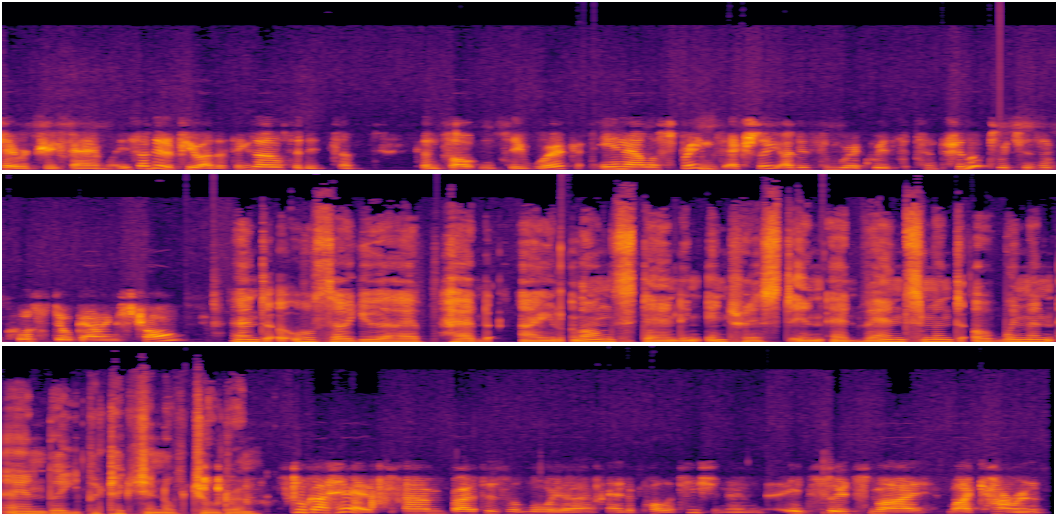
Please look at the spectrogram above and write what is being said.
Territory Families. I did a few other things. I also did some consultancy work in Alice Springs, actually. I did some work with St Philip's, which is, of course, still going strong. And also, you have had a long standing interest in advancement of women and the protection of children. Look, I have, um, both as a lawyer and a politician, and it suits my, my current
